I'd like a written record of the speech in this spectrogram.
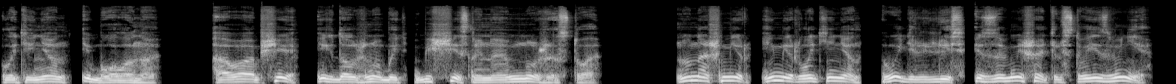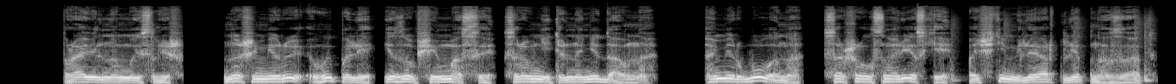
Латинян и Болона. А вообще их должно быть бесчисленное множество. Но наш мир и мир латинян выделились из-за вмешательства извне. Правильно мыслишь. Наши миры выпали из общей массы сравнительно недавно, а мир Булана сошел с нарезки почти миллиард лет назад.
